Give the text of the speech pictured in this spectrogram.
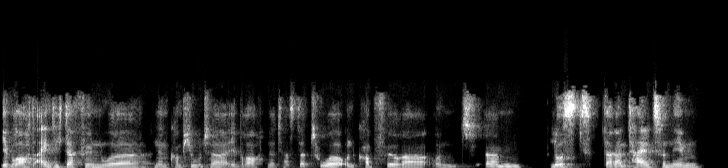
Ihr braucht eigentlich dafür nur einen Computer, ihr braucht eine Tastatur und Kopfhörer und ähm, Lust daran teilzunehmen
